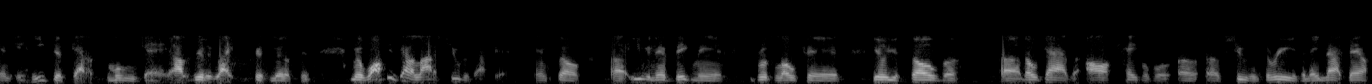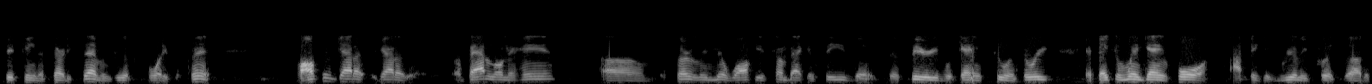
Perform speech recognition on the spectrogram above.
and, and he just got a smooth game. I really like Khris Middleton. Milwaukee's got a lot of shooters out there, and so uh, even their big men, Brook Lopez, Ilya Sova, uh, those guys are all capable of, of shooting threes, and they knocked down 15 and 37, good for 40 percent. Boston's got a got a, a battle on their hands. Um, certainly, Milwaukee has come back and seized the, the series with games two and three. If they can win game four, I think it really puts uh, the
